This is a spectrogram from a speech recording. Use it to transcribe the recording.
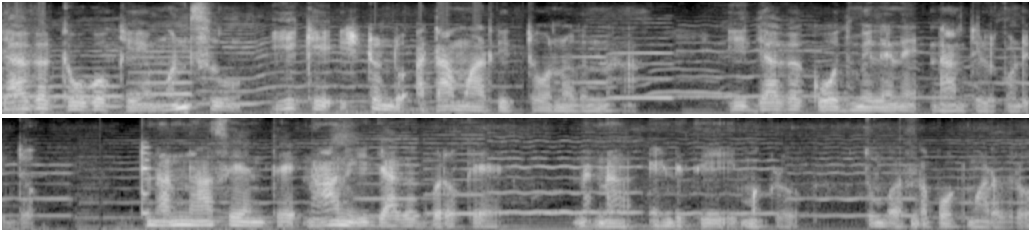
ಜಾಗಕ್ಕೆ ಹೋಗೋಕ್ಕೆ ಮನಸ್ಸು ಏಕೆ ಇಷ್ಟೊಂದು ಹಠ ಮಾಡ್ತಿತ್ತು ಅನ್ನೋದನ್ನು ಈ ಜಾಗಕ್ಕೆ ಹೋದ್ಮೇಲೇ ನಾನು ತಿಳ್ಕೊಂಡಿದ್ದು. ನನ್ನ ಆಸೆಯಂತೆ ನಾನು ಈ ಜಾಗಕ್ಕೆ ಬರೋಕ್ಕೆ ನನ್ನ ಹೆಂಡತಿ ಮಕ್ಕಳು ತುಂಬ ಸಪೋರ್ಟ್ ಮಾಡಿದ್ರು.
